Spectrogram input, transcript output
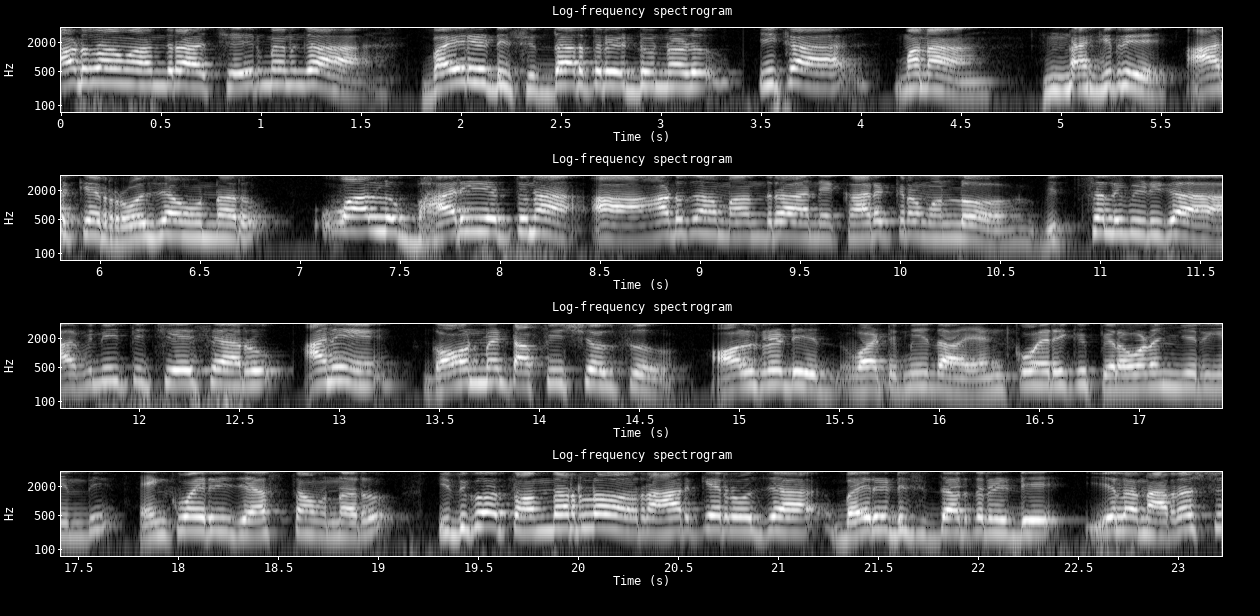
ఆడుదాం ఆంధ్ర చైర్మన్గా బైరెడ్డి సిద్ధార్థ రెడ్డి ఉన్నాడు. ఇక మన నగిరి ఆర్కే రోజా ఉన్నారు. వాళ్ళు భారీ ఎత్తున ఆ ఆడుదాం ఆంధ్ర అనే కార్యక్రమంలో విచ్చలవిడిగా అవినీతి చేశారు అని గవర్నమెంట్ అఫీషియల్స్ ఆల్రెడీ వాటి మీద ఎంక్వైరీకి పిలవడం జరిగింది. ఎంక్వైరీ చేస్తూ ఉన్నారు. ఇదిగో తొందరలో ఆర్కే రోజా బైరెడ్డి సిద్ధార్థ రెడ్డి వీళ్ళని అరెస్ట్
